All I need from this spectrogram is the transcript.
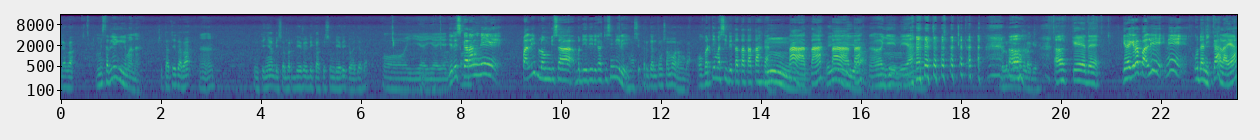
Udah pak. Mr. Li gimana? Cita-cita pak. Heeh. Intinya bisa berdiri di kaki sendiri itu aja pak. Oh iya iya iya. Jadi sekarang nih Pak Li belum bisa berdiri di kaki sendiri. Masih tergantung sama orang pak. Oh berarti masih ditata-tatah kan? Hmm. Tata, tata. Iya. Oh gitu ya. Belum Oh. mampu lagi. Oke deh. Kira-kira Pak Li ini udah nikah lah ya?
